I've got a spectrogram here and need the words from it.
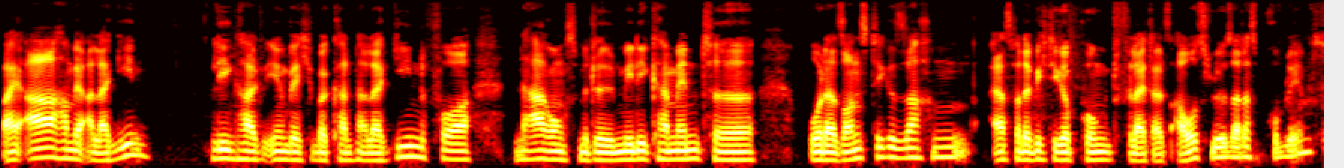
Bei A haben wir Allergien, liegen halt irgendwelche bekannten Allergien vor, Nahrungsmittel, Medikamente oder sonstige Sachen. Erstmal der wichtige Punkt, vielleicht als Auslöser des Problems.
